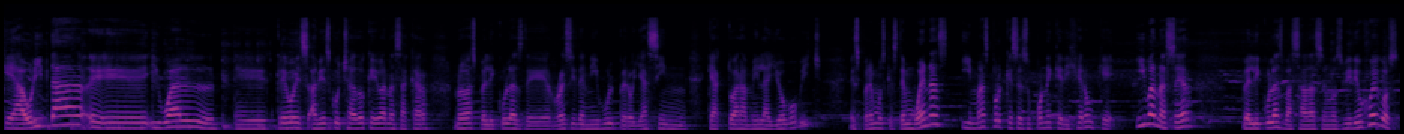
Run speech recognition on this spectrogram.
Que ahorita eh, igual eh, creo es, había escuchado que iban a sacar nuevas películas de Resident Evil, pero ya sin que actuara Mila Jovovich. Esperemos que estén buenas y más porque se supone que dijeron que iban a ser películas basadas en los videojuegos.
